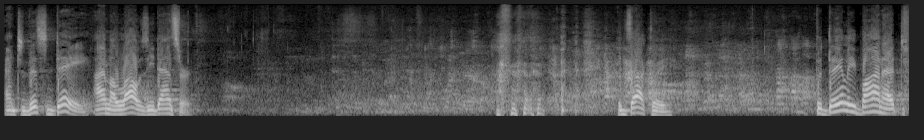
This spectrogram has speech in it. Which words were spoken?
and to this day, I'm a lousy dancer. exactly the Daily Bonnet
